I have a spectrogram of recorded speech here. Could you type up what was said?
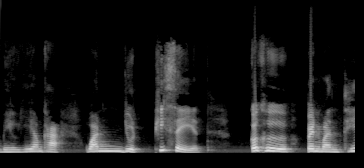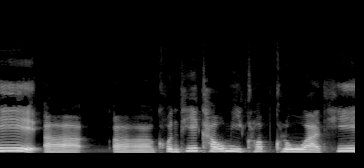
เบลเยียมค่ะ วันหยุดพิเศษ ก็คือเป็นวันที่เอ่อเอ่อคนที่เขามีครอบครัวที่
